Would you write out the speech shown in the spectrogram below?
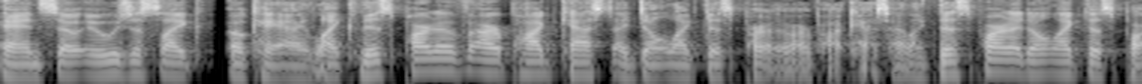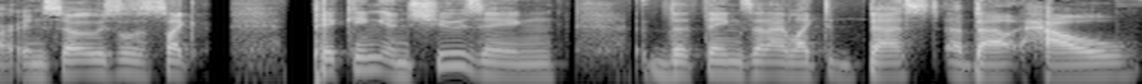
And so it was just like, okay, I like this part of our podcast. I don't like this part of our podcast. I like this part. I don't like this part. And so it was just like picking and choosing the things that I liked best about how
